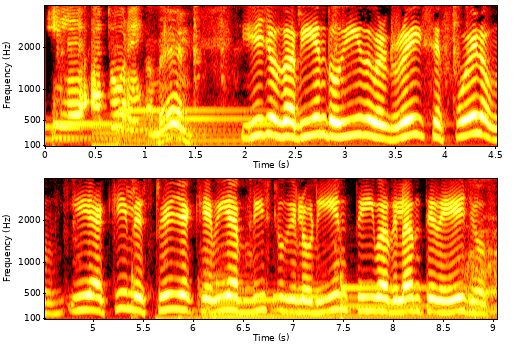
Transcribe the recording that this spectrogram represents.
y le adore. Amén. Y ellos habiendo oído el rey se fueron, y aquí la estrella que habían visto en el oriente iba delante de ellos,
